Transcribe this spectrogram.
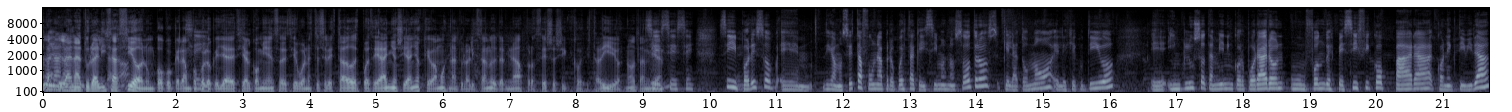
la- la naturalización, un poco, que era un poco lo que ella decía al comienzo, decir, bueno, este es el Estado después de años y años que vamos naturalizando determinados procesos y estadios, ¿no? También. Sí, sí, sí. Sí, por eso, eh, digamos, esta fue una propuesta que hicimos nosotros, que la tomó el Ejecutivo. Eh, incluso también incorporaron un fondo específico para conectividad.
